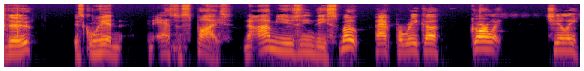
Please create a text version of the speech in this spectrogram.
to do is go ahead and, and add some spice. Now I'm using the smoked paprika, garlic, chili,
